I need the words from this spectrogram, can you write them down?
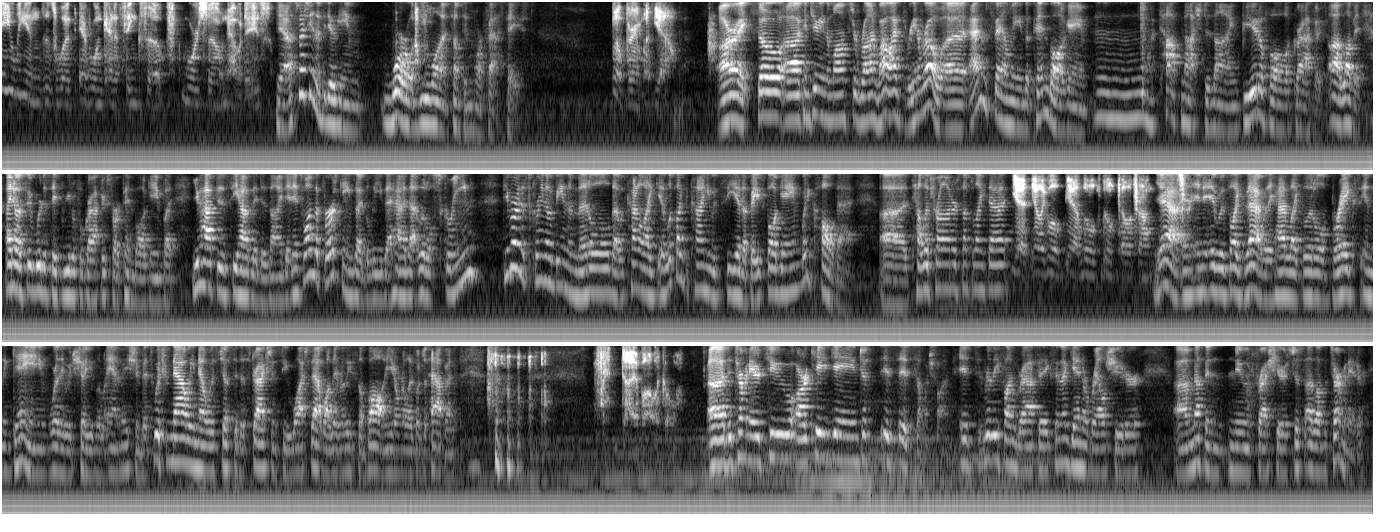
Aliens is what everyone kind of thinks of more so nowadays. Yeah, especially in the video game world, you want something more fast paced. Well, very much, yeah. All right, so uh, continuing the monster run. Wow, I have three in a row. Uh, Addams Family, the pinball game, mm, top notch design, beautiful graphics. Oh, I love it. I know it's weird to say beautiful graphics for a pinball game, but you have to see how they designed it. And it's one of the first games I believe that had that little screen. Do you remember the screen that would be in the middle? That was kind of like it looked like the kind you would see at a baseball game. What do you call that? Uh, Teletron or something like that. Yeah, yeah, like a little, yeah, little, little Teletron. Yeah, and, and, it was like that where they had like little breaks in the game where they would show you little animation bits, which now we know is just a distraction. So you watch that while they release the ball, and you don't realize what just happened. Diabolical. Uh, the Terminator 2 arcade game, just it's it's so much fun. It's really fun graphics, and again a rail shooter. Um, nothing new and fresh here. It's just I love the Terminator.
